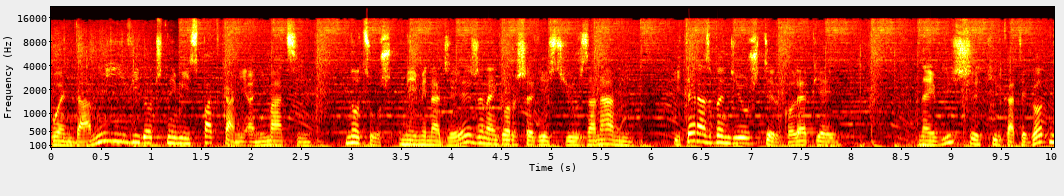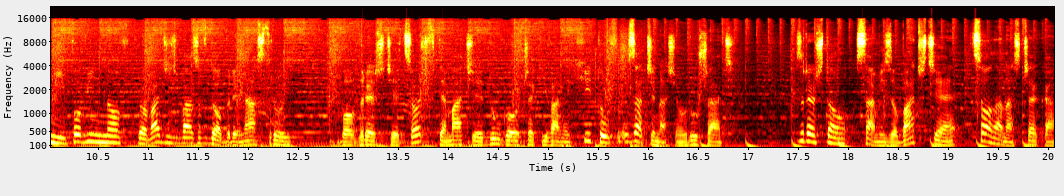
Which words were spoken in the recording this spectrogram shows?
błędami i widocznymi spadkami animacji. No cóż, miejmy nadzieję, że najgorsze wieści już za nami i teraz będzie już tylko lepiej. Najbliższych kilka tygodni powinno wprowadzić Was w dobry nastrój, bo wreszcie coś w temacie długo oczekiwanych hitów zaczyna się ruszać. Zresztą sami zobaczcie, co na nas czeka.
